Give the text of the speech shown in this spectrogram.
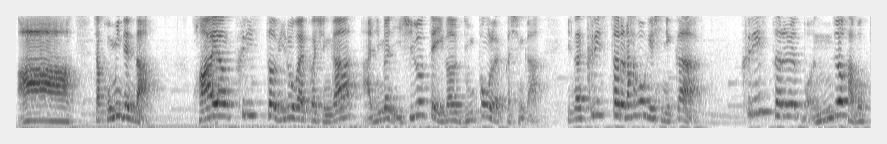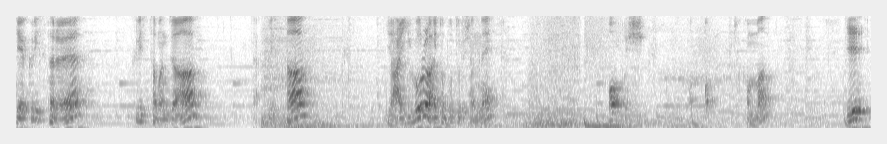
아, 자 고민된다. 과연 크리스터 위로 갈 것인가? 아니면 이 실로 때 이걸 눈뽕을 갈 것인가? 일단 크리스터를 하고 계시니까 크리스터를 먼저 가볼게요. 크리스터를 크리스터 먼저. 자, 크리스터. 야, 이거를 아직도 못 들으셨네. 어, 씨. 어, 어, 잠깐만. 1,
